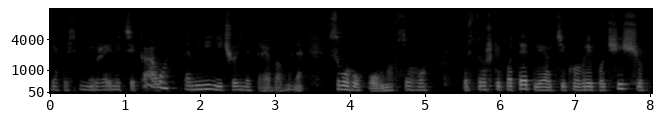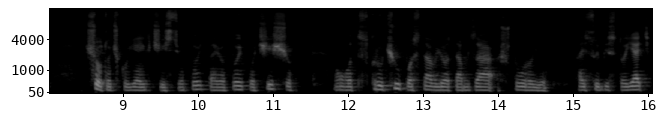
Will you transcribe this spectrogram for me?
якось мені вже і не цікаво, та мені нічого й не треба. У мене свого повно всього. Ось трошки потеплі, я ці коври почищу. Щоточку я їх чистю, отой та й отой почищу. От, скручу, поставлю там за шторою. Хай собі стоять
